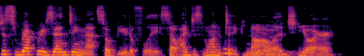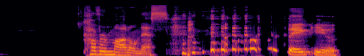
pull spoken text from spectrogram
just representing that so beautifully. So I just wanted to acknowledge yeah. your cover modelness. Thank you.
